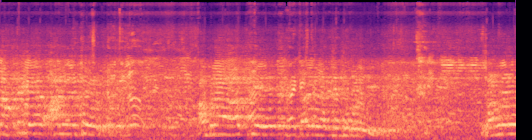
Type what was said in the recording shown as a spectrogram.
কাছ থেকে আমরা আজকে তাদের করি সংগ্রামী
